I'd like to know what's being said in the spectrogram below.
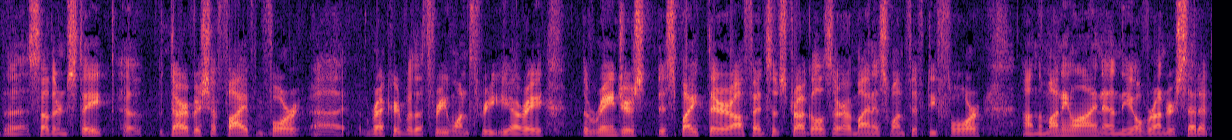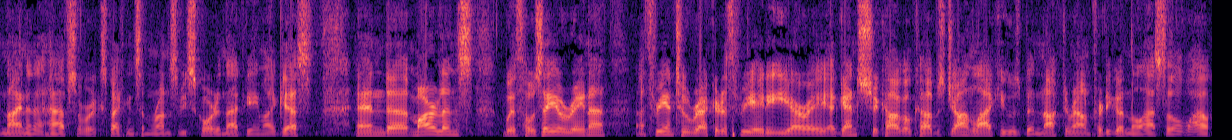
the Southern State. Uh, Darvish, a five and four uh, record with a 3.13 ERA the Rangers, despite their offensive struggles, are a minus 154 on the money line, and the over/under set at nine and a half. So we're expecting some runs to be scored in that game, I guess. And uh, Marlins with Jose Urena, a three and two record, a 3.80 ERA against Chicago Cubs. John Lackey, who's been knocked around pretty good in the last little while,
